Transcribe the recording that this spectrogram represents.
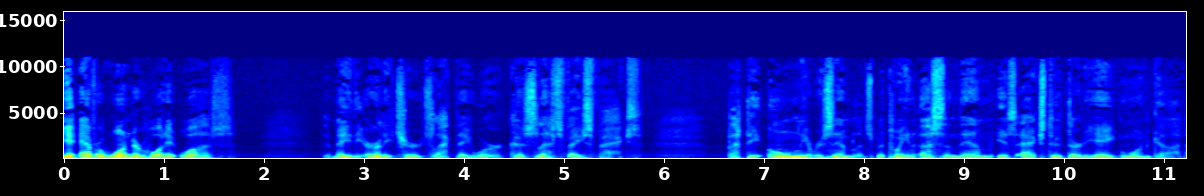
you ever wonder what it was that made the early church like they were? Because let's face facts. But the only resemblance between us and them is Acts 2.38 and one God.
